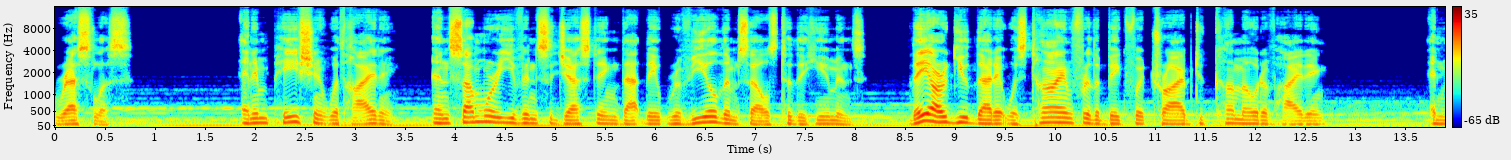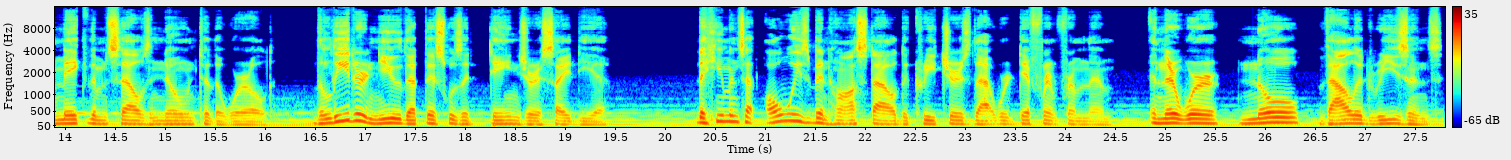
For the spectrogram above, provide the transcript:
restless, and impatient with hiding, and some were even suggesting that they reveal themselves to the humans. They argued that it was time for the Bigfoot tribe to come out of hiding and make themselves known to the world. The leader knew that this was a dangerous idea. The humans had always been hostile to creatures that were different from them, and there were no valid reasons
